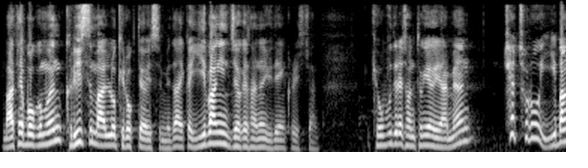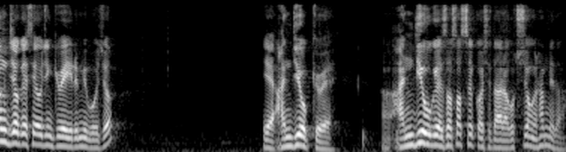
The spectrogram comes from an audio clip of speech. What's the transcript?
마태복음은 그리스 말로 기록되어 있습니다. 그러니까 이방인 지역에 사는 유대인 크리스천. 교부들의 전통에 의하면 최초로 이방 지역에 세워진 교회 이름이 뭐죠? 예, 안디옥 교회. 아, 안디옥에서 썼을 것이다라고 추정을 합니다.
